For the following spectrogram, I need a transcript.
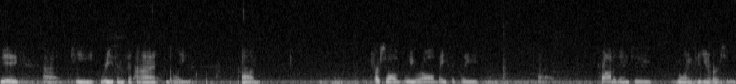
big uh, key reasons that I believe. Um, first of all, we were all basically uh, prodded into going to university.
